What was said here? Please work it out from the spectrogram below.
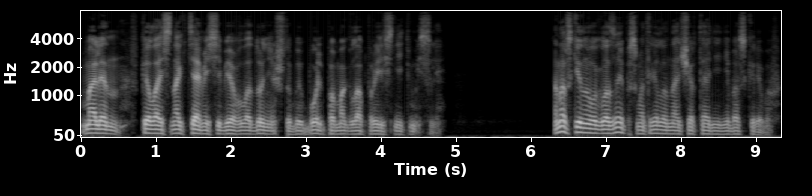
Малин впилась ногтями себе в ладони, чтобы боль помогла прояснить мысли. Она вскинула глаза и посмотрела на очертания небоскребов.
